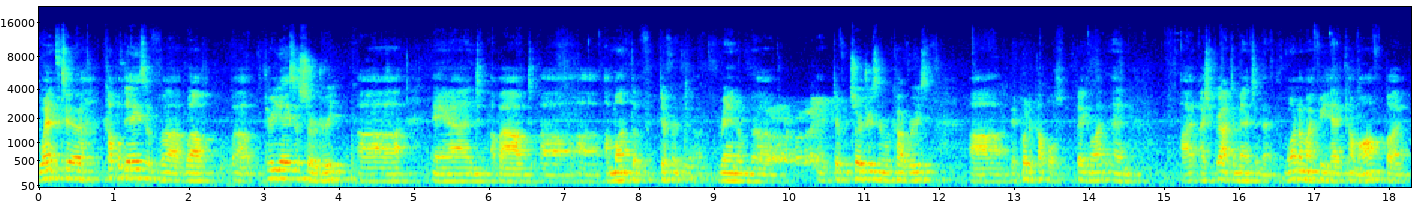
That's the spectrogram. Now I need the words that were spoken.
went to a couple days of, uh, well, uh, three days of surgery, uh, and about uh, uh, a month of different random, different surgeries and recoveries. They put a couple lights, and I, I forgot to mention that one of my feet had come off, but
